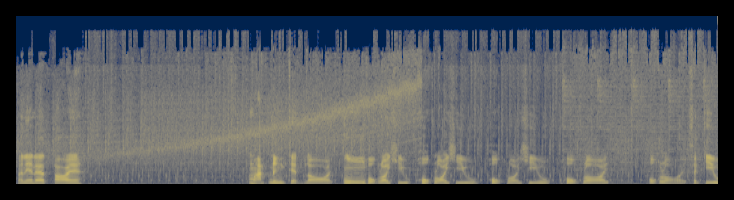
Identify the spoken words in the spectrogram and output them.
มานี่นะต่อย หมัดหนึ่งเจ็ดร้อยอืมหกร้อยคิวหกร้อยคิวหกร้อยคิวหกร้อยหกร้อยสกิล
